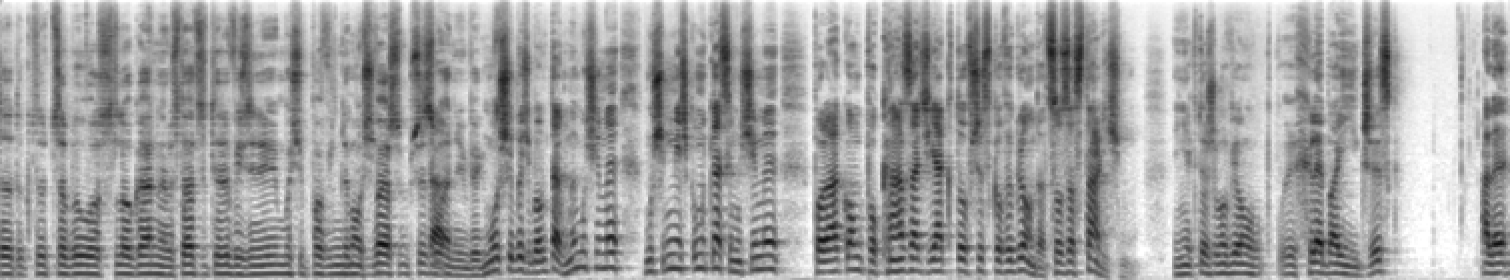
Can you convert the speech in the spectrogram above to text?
to, to, co było sloganem stacji telewizyjnej, musi, powinno być waszym przesłaniem. Tak, musi być, bo tak, my musimy, musimy mieć komunikację, musimy Polakom pokazać, jak to wszystko wygląda, co zastaliśmy. I niektórzy mówią chleba i igrzysk, ale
